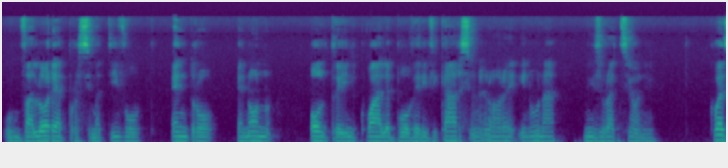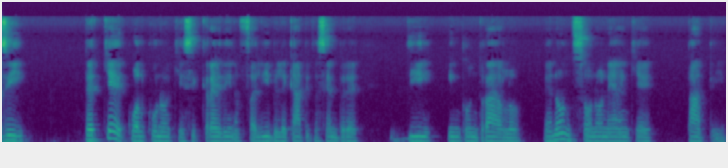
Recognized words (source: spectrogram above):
un valore approssimativo entro e non oltre il quale può verificarsi un errore in una misurazione. Quasi perché qualcuno che si crede infallibile capita sempre di incontrarlo e non sono neanche papi,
